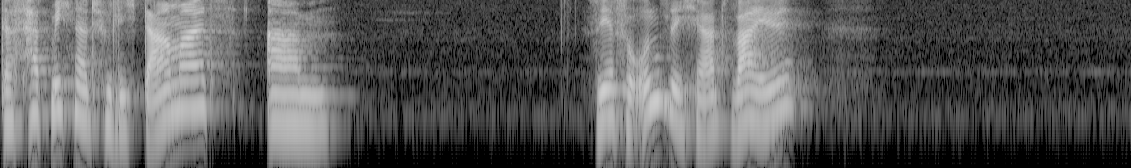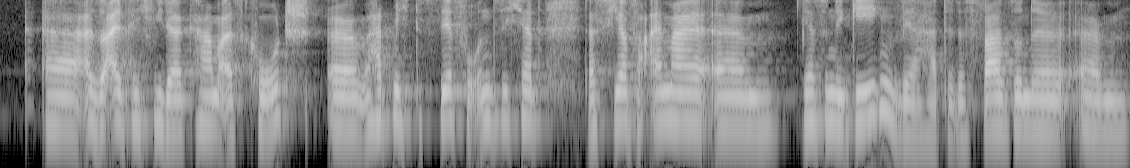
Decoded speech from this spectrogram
das hat mich natürlich damals ähm, sehr verunsichert, weil, äh, also als ich wieder kam als Coach, äh, hat mich das sehr verunsichert, dass ich auf einmal ähm, ja so eine Gegenwehr hatte. Das war so eine, ähm,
